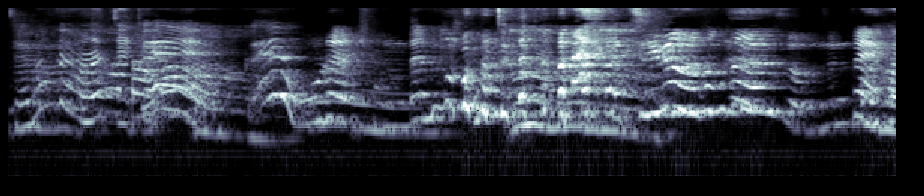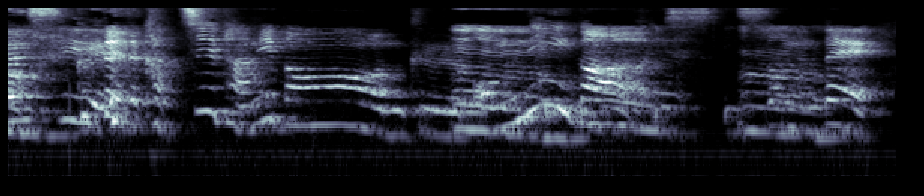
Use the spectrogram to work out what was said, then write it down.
대면 대면 했지 좀. 꽤, 음. 꽤 오래 존댓말 음. 지금은 상상할 수 없는데 음. 씨 그때 이제 같이 다니던 그 음. 언니가 음. 있, 있었는데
